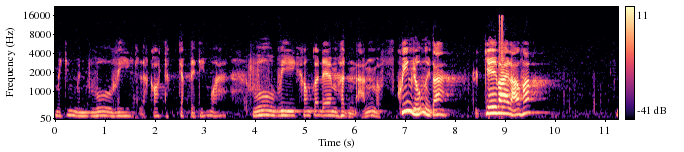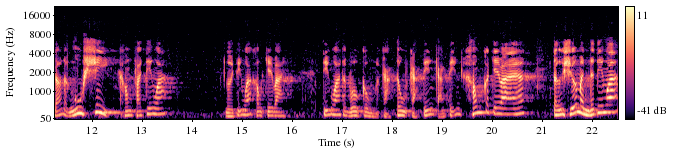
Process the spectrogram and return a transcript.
Mới chứng minh vô vi là có thực chất để tiến hóa vô vi không có đem hình ảnh mà khuyến rũ người ta, rồi chê bai đạo pháp. Đó là ngu si, không phải tiến hóa. Người tiến hóa không chê bai. Tiến hóa thì vô cùng là càng tu, càng tiến càng tiến. Không có chê bai hết. Tự sửa mình để tiến hóa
